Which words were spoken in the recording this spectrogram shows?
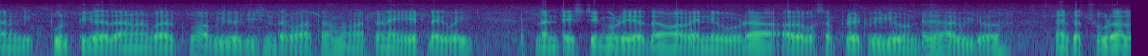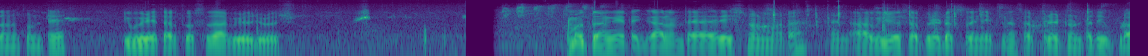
దానికి పూర్తిగా దాని వరకు ఆ వీడియో చేసిన తర్వాత మనం అట్లనే ఎట్లకి పోయి దాని టెస్టింగ్ కూడా చేద్దాం. అవన్నీ కూడా అదొక సపరేట్ వీడియో ఉంటుంది. ఆ వీడియో కనుక చూడాలనుకుంటే ఈ వీడియో తర్వాత వస్తుంది. ఆ వీడియో చూడొచ్చు. మొత్తానికి అయితే గాలం తయారు చేసినాం అనమాట అండ్ ఆ వీడియో సపరేట్ వస్తుందని చెప్పిన సపరేట్ ఉంటుంది. ఇప్పుడు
